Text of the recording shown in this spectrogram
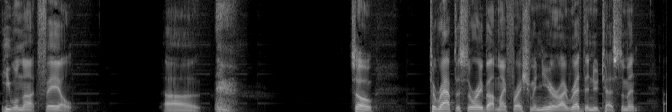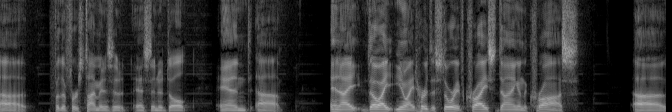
he will not fail. Uh, So, to wrap the story about my freshman year, I read the New Testament uh, for the first time as, a, as an adult, and uh, and I though I you know I'd heard the story of Christ dying on the cross, uh,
